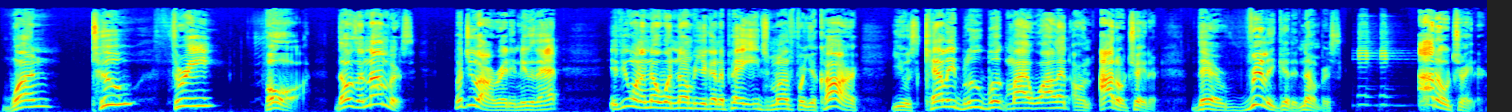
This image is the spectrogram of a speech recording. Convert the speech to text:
One, two, three, four. Those are numbers. But you already knew that. If you want to know what number you're going to pay each month for your car, use Kelley Blue Book My Wallet on Auto Trader. They're really good at numbers. Auto Trader.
